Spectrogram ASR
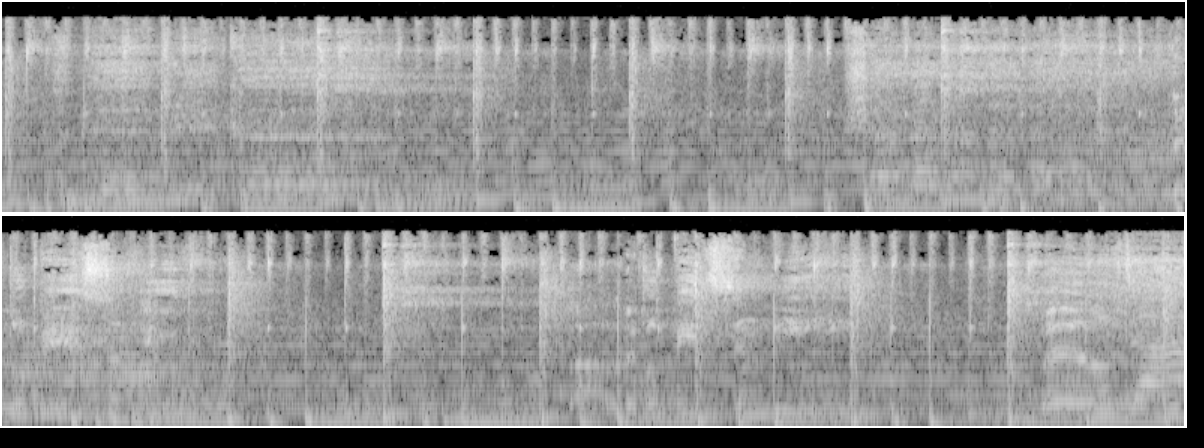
Little piece of you, a little piece in me will die.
